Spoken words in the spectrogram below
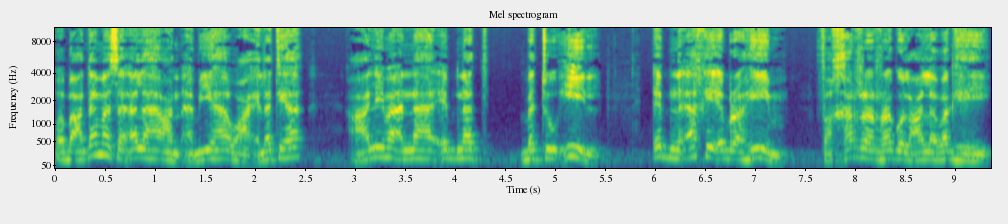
وبعدما سألها عن أبيها وعائلتها علم أنها ابنة بتوئيل ابن أخي إبراهيم. فخر الرجل على وجهه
